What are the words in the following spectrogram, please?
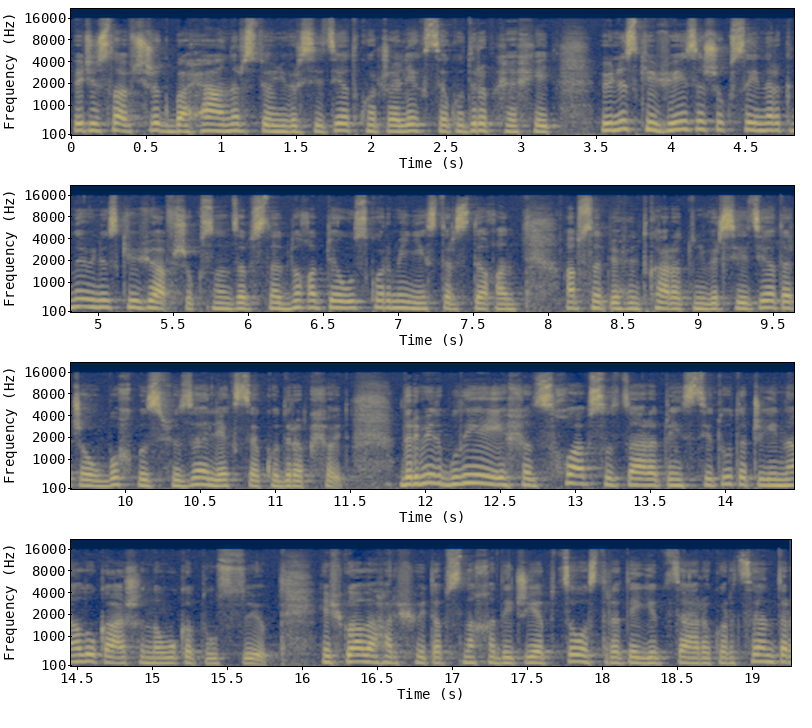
Вячеслав Чрыгба ҳәа анырстәи ауниверситетқәа рҿы алекциақәа дрыԥхьахьеит. Ҩнызқьижәеиза шықәса инаркны ҩнызқьижәа фшықәсанӡа Аԥсны адәныҟатәи аусқәа рминистрс дыҟан. Аԥснытәи аҳәынҭқарратә университет аҿы аубых бызшәазы алекциақәа дрыԥхьоит. Дырмит Гәлиа ихьыӡхо аԥсуа ҭҵааратә институт аҿы иналукааша наукатә усзуҩуп. Ишәгәалаҳаршәоит Аԥсны Ахада иҿы иаԥҵоу астратегиатә ҭҵаарақәа рцентр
